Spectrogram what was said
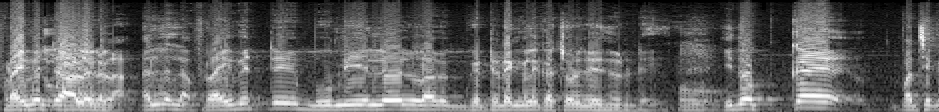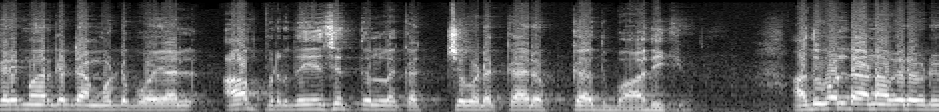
പ്രൈവറ്റ് ആളുകളാണ് അല്ലല്ല പ്രൈവറ്റ് ഭൂമിയിലുള്ള കെട്ടിടങ്ങളിൽ കച്ചവടം ചെയ്യുന്നുണ്ട് ഇതൊക്കെ പച്ചക്കറി മാർക്കറ്റ് അങ്ങോട്ട് പോയാൽ ആ പ്രദേശത്തുള്ള കച്ചവടക്കാരൊക്കെ അത് ബാധിക്കും. അതുകൊണ്ടാണ് അവരൊരു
